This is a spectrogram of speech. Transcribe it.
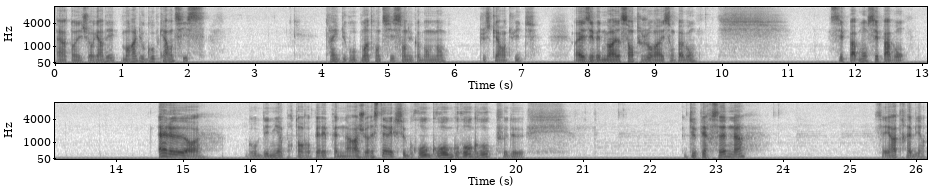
Alors attendez, je vais regarder. Morale du groupe 46. Travail du groupe moins 36, sans du commandement, plus 48. Ouais, les événements récents, toujours, hein, ils sont pas bons. C'est pas bon, c'est pas bon. Alors, groupe d'ennemis importants repérés près de Nara. Je vais rester avec ce gros, gros, gros groupe de de personnes là. Ça ira très bien.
